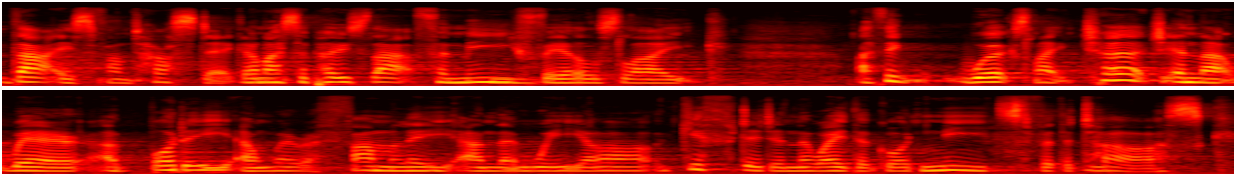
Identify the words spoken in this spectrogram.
that is fantastic. And I suppose that for me feels like I think works like church in that we're a body and we're a family and that we are gifted in the way that God needs for the task.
